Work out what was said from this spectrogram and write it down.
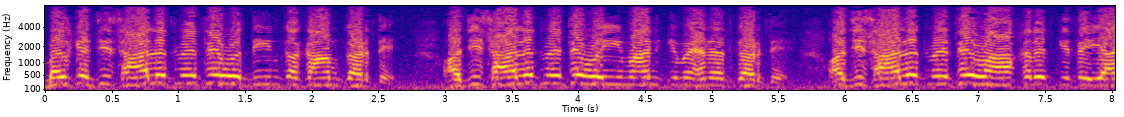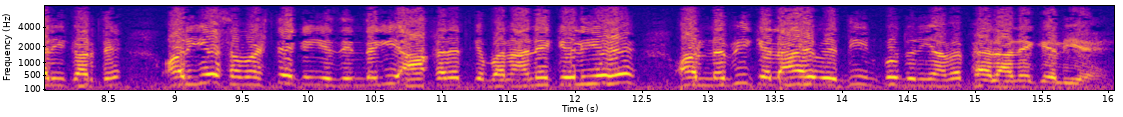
بلکہ جس حالت میں تھے وہ دین کا کام کرتے اور جس حالت میں تھے وہ ایمان کی محنت کرتے اور جس حالت میں تھے وہ آخرت کی تیاری کرتے اور یہ سمجھتے کہ یہ زندگی آخرت کے بنانے کے لیے ہے اور نبی کے لائے ہوئے دین کو دنیا میں پھیلانے کے لیے ہے۔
